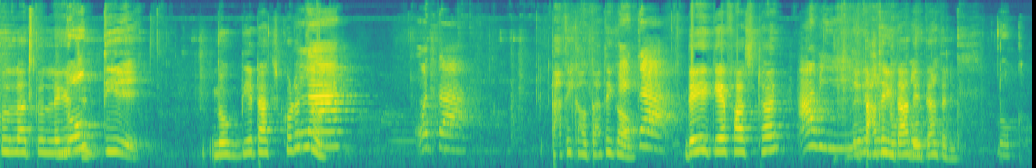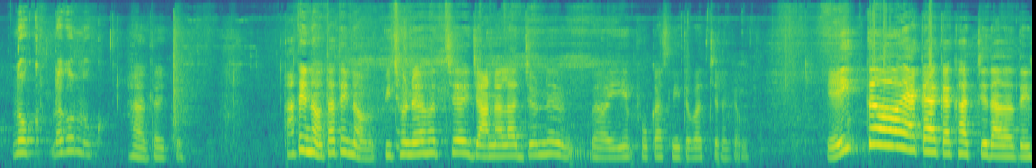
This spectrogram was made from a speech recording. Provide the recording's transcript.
করলে আর তোর লেগেছে? নখ দিয়ে। নখ দিয়ে টাচ করেছ? ওটা। খাও তাড়াতাড়ি খাও। দেখি কে ফার্স্ট হয়। তাড়াতাড়ি তাড়াতাড়ি তাড়াতাড়ি নখ নখ দেখো নখ। হ্যাঁ তাই তো। তাড়াতাড়ি নাও তাড়াতাড়ি নাও। পিছনে হচ্ছে ওই জানালার জন্য ইয়ে ফোকাস নিতে পারছে না কেমন এই তো একা একা খাচ্ছে দাদাদের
